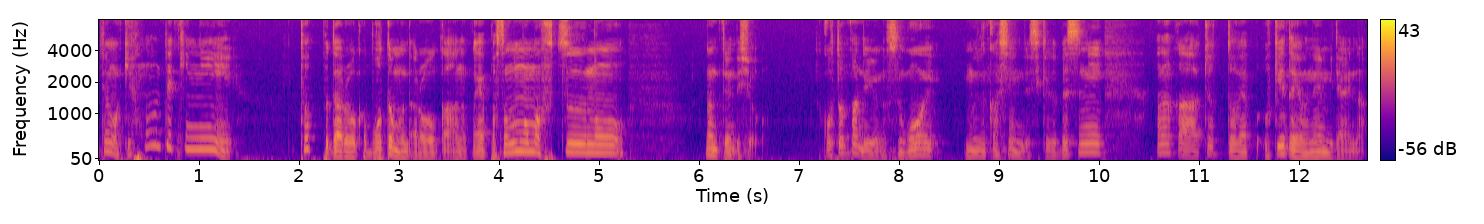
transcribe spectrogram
でも基本的にトップだろうがボトムだろうがなんかやっぱそのまま普通の何て言うんでしょう。言葉で言うのすごい難しいんですけど別にあなんかちょっとやっぱ受けだよねみたいな。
